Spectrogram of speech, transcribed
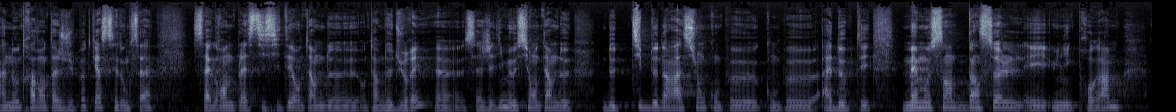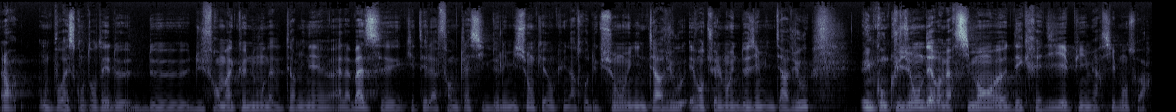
Un autre avantage du podcast, c'est donc sa, grande plasticité en termes de, durée, euh, ça j'ai dit, mais aussi en termes de, type de narration qu'on peut, adopter, même au sein d'un seul et unique programme. Alors, on pourrait se contenter du format que nous, on a déterminé à la base, qui était la forme classique de l'émission, qui est donc une introduction, une interview, éventuellement une deuxième interview, une conclusion, des remerciements, euh, des crédits, et puis merci, bonsoir.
